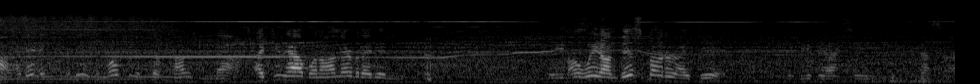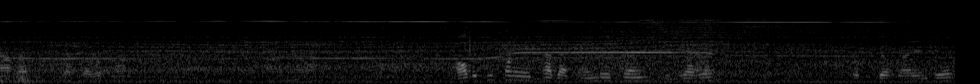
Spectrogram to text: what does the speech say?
I didn't. I didn't most of the stuff comes from mounts. I do have one on there, but I didn't. Oh wait, on this motor I did. Did you get the RC messing around that, that bullet one? All the 228s have that angle thing together. It's built right into it.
